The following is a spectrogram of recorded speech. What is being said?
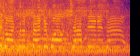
Like the defending world champion is out.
